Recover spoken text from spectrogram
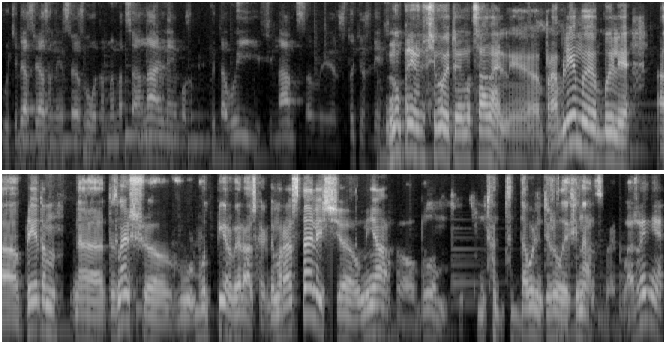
у тебя связанные с разводом? Эмоциональные, может быть, бытовые, финансовые? Что тяжелее? Ну, прежде всего, это эмоциональные проблемы были. А, при этом, а, ты знаешь, э, вот первый раз, когда мы расстались, э, у меня э, было довольно тяжелое финансовое положение,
